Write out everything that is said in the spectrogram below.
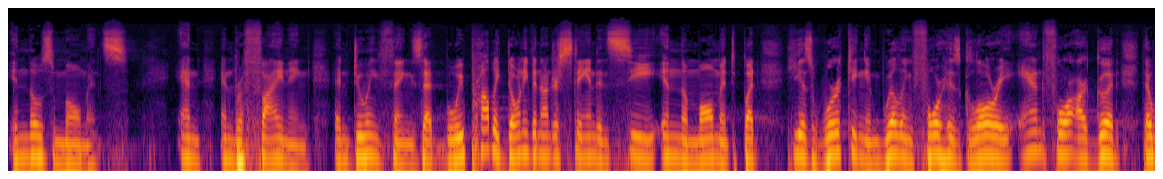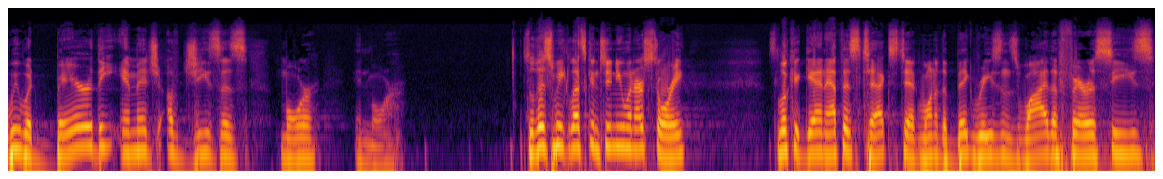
in those moments and, and refining and doing things that we probably don't even understand and see in the moment, but He is working and willing for His glory and for our good, that we would bear the image of Jesus more and more. So, this week, let's continue in our story. Let's look again at this text at one of the big reasons why the Pharisees,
